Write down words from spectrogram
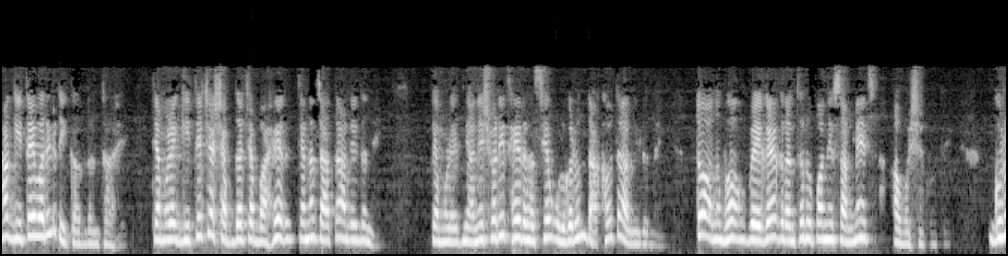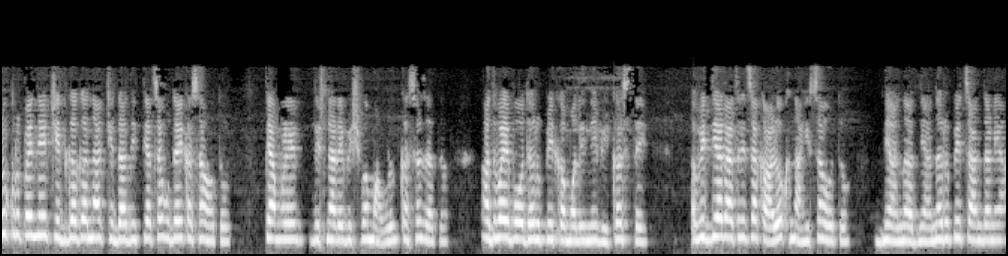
हा गीतेवरील टीका ग्रंथ आहे. त्यामुळे गीतेच्या शब्दाच्या बाहेर त्यांना जाता आलेलं नाही. त्यामुळे ज्ञानेश्वरीत हे रहस्य उलगडून दाखवता आलेलं नाही. तो अनुभव वेगळ्या ग्रंथरूपाने सांगणेच आवश्यक होते. गुरुकृपेने चिदगगना चिदादित्याचा उदय कसा होतो? त्यामुळे दिसणारे विश्व मावळून कसं जातं? अद्वय बोधरूपी कमलिनी विकसते. अविद्या रात्रीचा काळोख नाहीसा होतो. ज्ञान ज्ञानरूपी चांदण्या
